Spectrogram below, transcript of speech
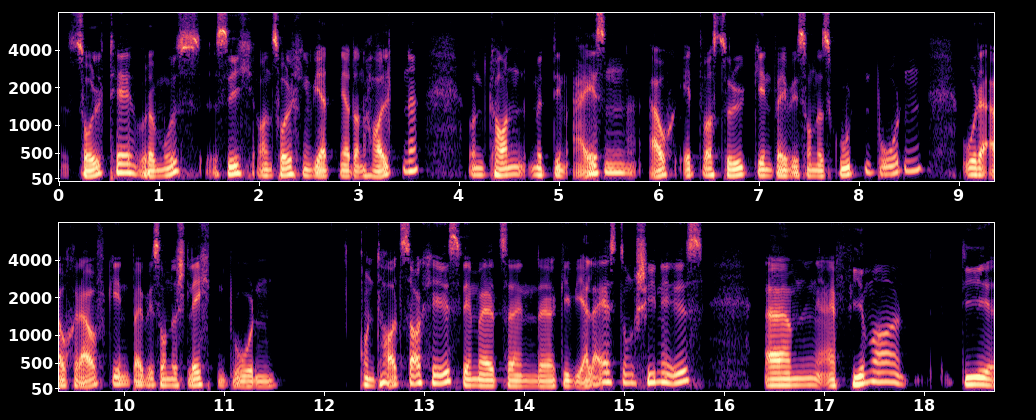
sollte oder muss sich an solchen Werten ja dann halten und kann mit dem Eisen auch etwas zurückgehen bei besonders guten Boden oder auch raufgehen bei besonders schlechten Boden. Und Tatsache ist, wenn man jetzt in der Gewährleistungsschiene ist, ähm, eine Firma, die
